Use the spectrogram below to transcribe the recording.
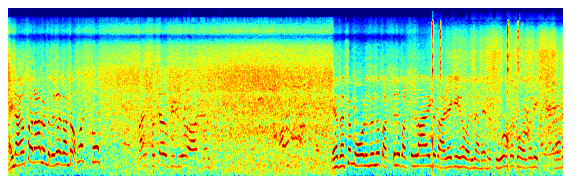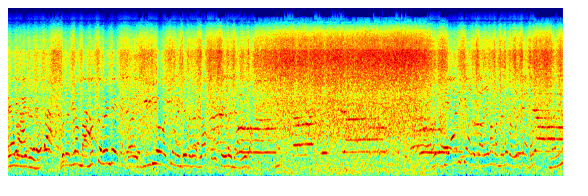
അതിനകത്ത് ഒരാളുണ്ട്. നിങ്ങൾ കണ്ടോ? ഏകദേശം മുകളിൽ നിന്ന് തട്ട് തട്ടുകളായിട്ട് താഴേക്ക് ഇങ്ങനെ വരുന്നതാണ്. എന്റെ ഷൂ ഒക്കെ ഇപ്പോൾ ഓൾറെഡി നനയാൻ തുടങ്ങിയിട്ടുണ്ട്. ഇവരെല്ലാം നമുക്ക് വേണ്ടി വീഡിയോയ്ക്ക് വേണ്ടി ഇവരെല്ലാം പോസ്റ്റ് ചെയ്ത് തന്നെയാണ് കേട്ടോ. ധ്യാനിക്കുകയാണ്. തലയുടെ മണ്ണിൽ നല്ല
